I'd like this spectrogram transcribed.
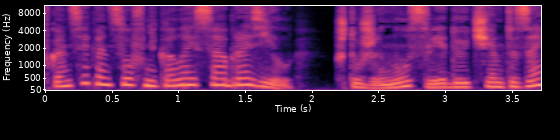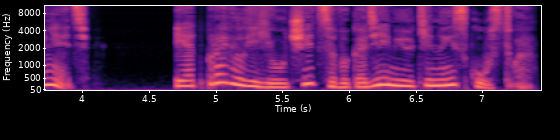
В конце концов Николай сообразил, что жену следует чем-то занять, и отправил ее учиться в Академию киноискусства.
